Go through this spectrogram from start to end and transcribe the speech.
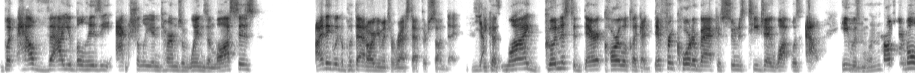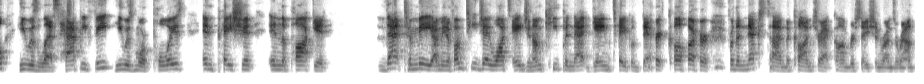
but how valuable is he actually in terms of wins and losses? I think we can put that argument to rest after Sunday. Yeah. Because my goodness, did Derek Carr look like a different quarterback as soon as TJ Watt was out? He was mm-hmm. more comfortable. He was less happy feet. He was more poised and patient in the pocket. That to me, I mean, if I'm TJ Watt's agent, I'm keeping that game tape of Derek Carr for the next time the contract conversation runs around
